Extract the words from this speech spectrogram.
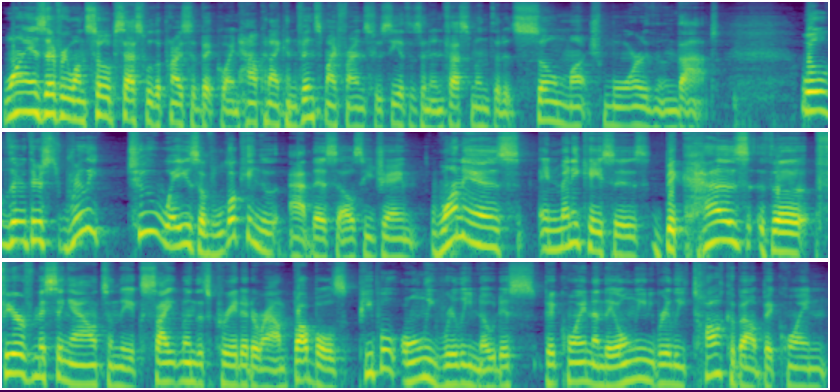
Why is everyone so obsessed with the price of Bitcoin? How can I convince my friends who see it as an investment that it's so much more than that? Well, there, there's really two ways of looking at this, LCJ. One is, in many cases, because the fear of missing out and the excitement that's created around bubbles, people only really notice Bitcoin and they only really talk about Bitcoin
